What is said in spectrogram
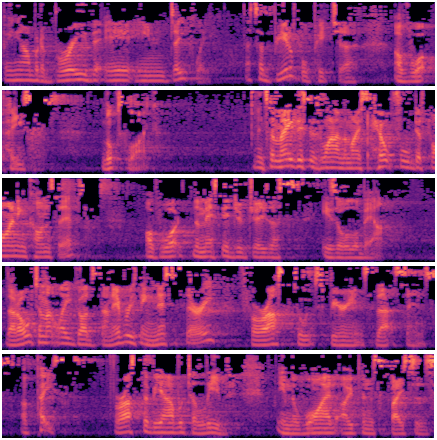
being able to breathe the air in deeply. That's a beautiful picture of what peace looks like. And to me, this is one of the most helpful defining concepts of what the message of Jesus is all about. That ultimately God's done everything necessary for us to experience that sense of peace, for us to be able to live in the wide open spaces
